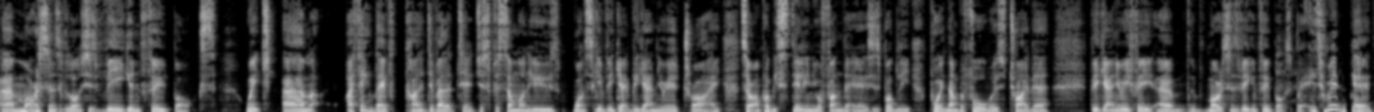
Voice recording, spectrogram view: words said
uh, Morrisons have launched this vegan food box, which um, I think they've kind of developed it just for someone who wants to give veg- veganuary a try. So I'm probably stealing your thunder here. This is probably point number four was try the veganuary fee, um, Morrisons vegan food box, but it's really good.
